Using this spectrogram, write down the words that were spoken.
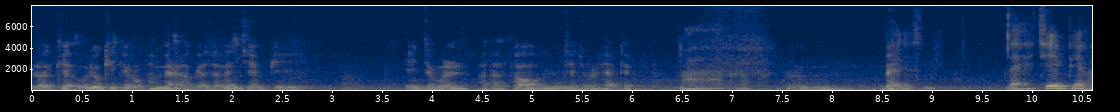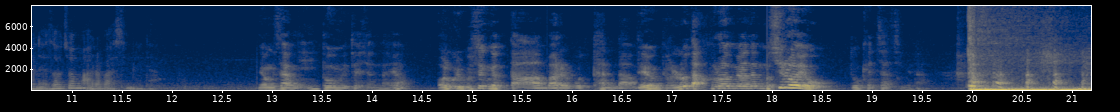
이렇게 의료기기로 판매를 하기 위해서는 GMP 인증을 받아서 음. 제조를 해야 됩니다. 아, 그렇군. 음, 네. 알겠습니다. 네, GMP에 관해서 좀 알아봤습니다. 영상이 도움이 되셨나요? 얼굴이 못생겼다, 말을 못한다, 내용 별로다. 그러면 은 뭐 싫어요. 또 괜찮습니다.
